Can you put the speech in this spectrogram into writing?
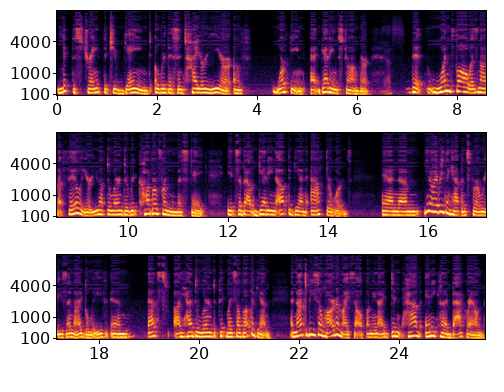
look at the strength that you've gained over this entire year of working at getting stronger yes. that one fall is not a failure you have to learn to recover from the mistake it's about getting up again afterwards. And, um, you know, everything happens for a reason, I believe. And that's, I had to learn to pick myself up again and not to be so hard on myself. I mean, I didn't have any kind of background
